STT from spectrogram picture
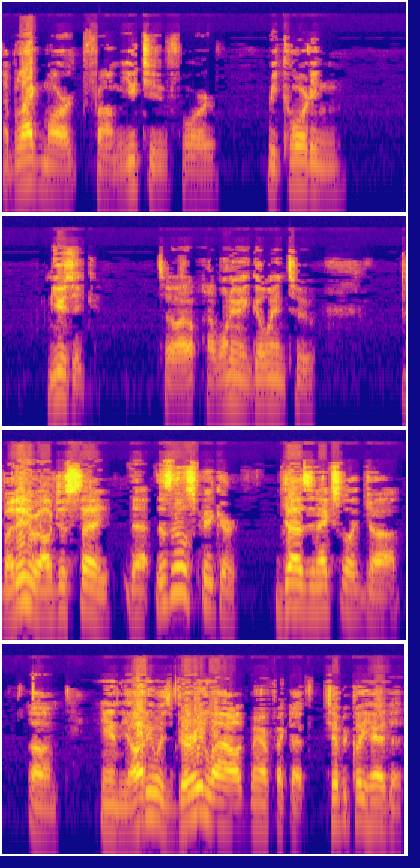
a black mark from YouTube for recording music. So I, I won't even go into. But anyway, I'll just say that this little speaker does an excellent job. Um, and the audio is very loud. Matter of fact, I've typically had to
